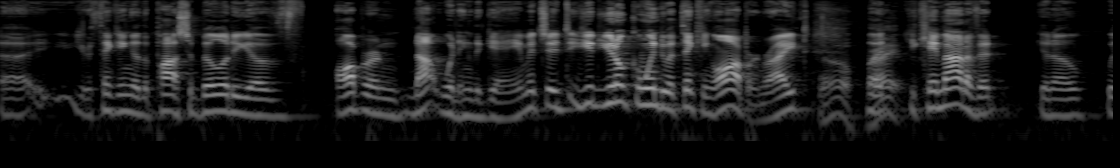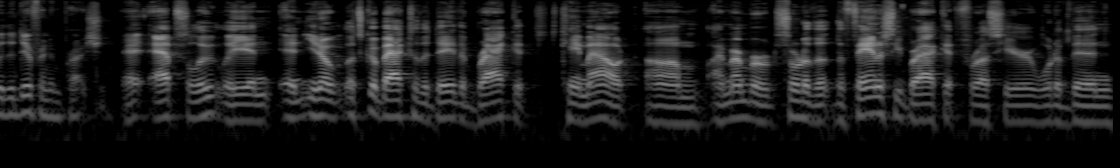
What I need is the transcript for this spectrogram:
uh, you're thinking of the possibility of Auburn not winning the game. It's it, you, you, don't go into it thinking Auburn, right? No, but right. you came out of it, you know, with a different impression. A- absolutely, and and you know, let's go back to the day the bracket came out. Um, I remember sort of the, the fantasy bracket for us here would have been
